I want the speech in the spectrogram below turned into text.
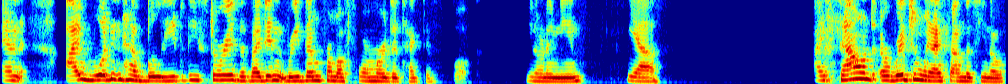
And I wouldn't have believed these stories if I didn't read them from a former detective book. You know what I mean? Yeah. I found originally I found this, you know,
